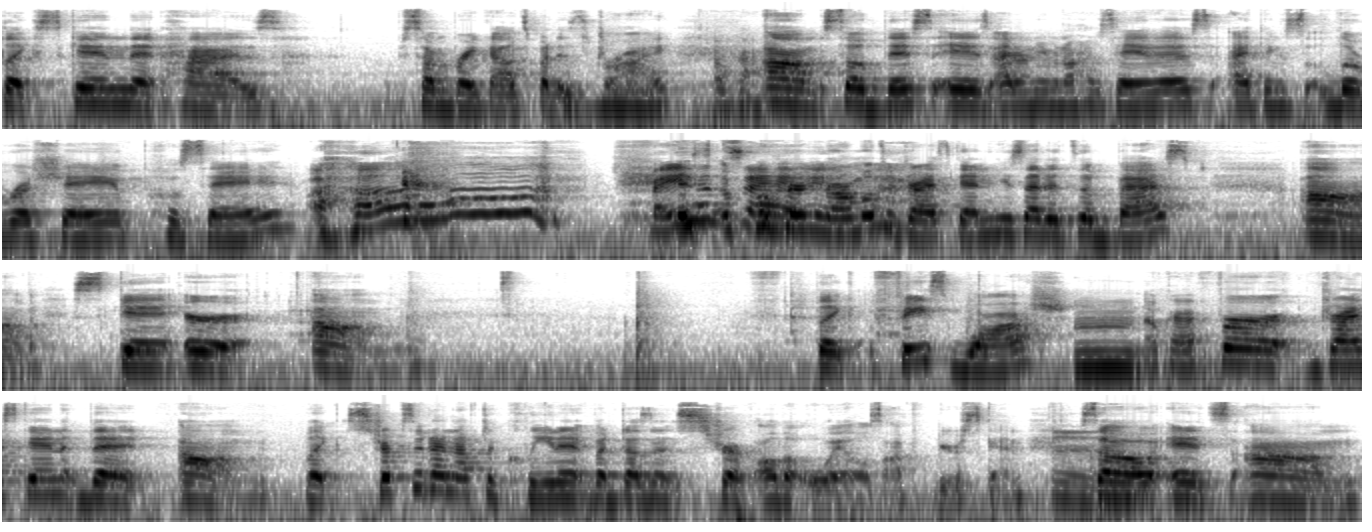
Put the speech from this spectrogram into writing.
like skin that has some breakouts but is dry. Okay. Um, so this is I don't even know how to say this. I think it's La Roche Posay. Uh-huh. It's for normal to dry skin. He said it's the best um, skin or um, like face wash Mm, okay. for dry skin that um like strips it enough to clean it but doesn't strip all the oils off of your skin. So it's um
